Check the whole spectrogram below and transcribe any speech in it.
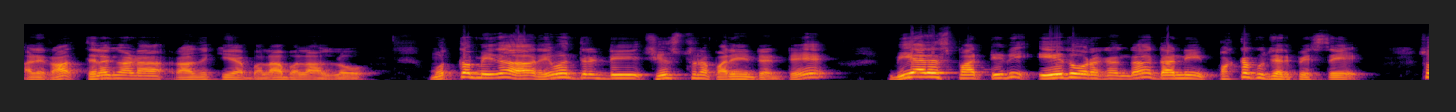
అంటే రా తెలంగాణ రాజకీయ బలాబలాల్లో మొత్తం మీద రేవంత్ రెడ్డి చేస్తున్న పని ఏంటంటే బీఆర్ఎస్ పార్టీని ఏదో రకంగా దాన్ని పక్కకు జరిపేస్తే సో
